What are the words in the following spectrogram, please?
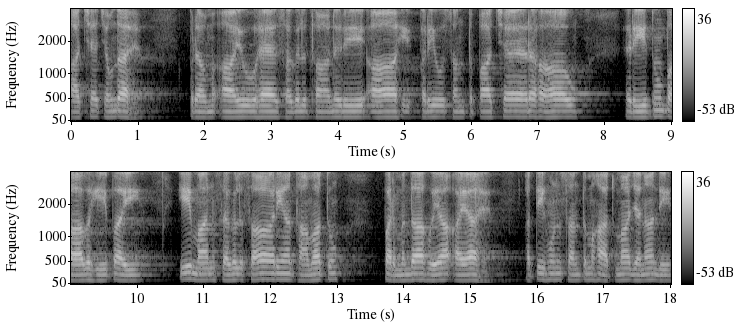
ਆਛੈ ਚਾਹੁੰਦਾ ਹੈ। ਪ੍ਰਮ ਆਇਓ ਹੈ ਸਗਲ ਥਾਨ ਰੇ ਆਹਿ, ਪਰਿਓ ਸੰਤ ਪਾਛੈ ਰਹਾਉ। ਰੇ ਤੂੰ ਭਾਵ ਹੀ ਭਾਈ, ਇਹ ਮਨ ਸਗਲ ਸਾਰਿਆਂ ਥਾਵਾਂ ਤੋਂ ਭਰਮ ਦਾ ਹੋਇਆ ਆਇਆ ਹੈ ਅਤੇ ਹੁਣ ਸੰਤ ਮਹਾਤਮਾ ਜਨਾਂ ਦੇ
